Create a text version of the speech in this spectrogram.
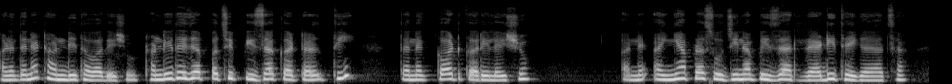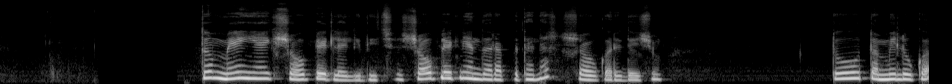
અને તેને ઠંડી થવા દઈશું. ઠંડી થઈ જાય પછી પીઝા કટરથી તેને કટ કરી લઈશું. અને અહીંયા આપણા સૂજીના પિઝા રેડી થઈ ગયા છે. તો મેં અહીંયા એક શવ પ્લેટ લઈ લીધી છે. શવ પ્લેટની અંદર આપણે તેને શવ કરી દઈશું. તો તમે લોકો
